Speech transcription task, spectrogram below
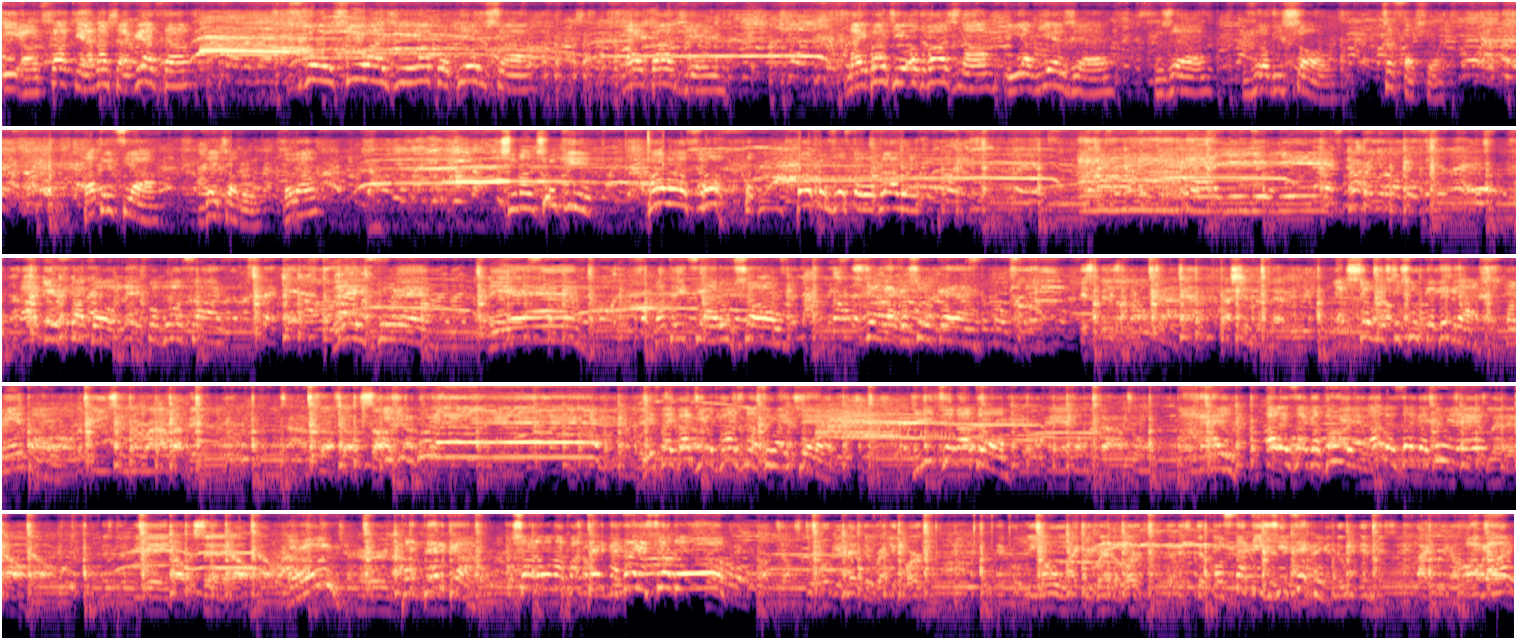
I ostatnia nasza gwiazda zgłosiła się jako pierwsza, najbardziej, najbardziej odważna i ja wierzę, że zrobi show. Przestań się. Patrycja, daj czadu, dobra? Trzymam kciuki! Hałas! O! Został obrany! Jest, Papo! Lej po włosach! Lej w górę! Yeah! Patrycja, rób show! Ściągaj koszulkę! Jak ściągniesz koszulkę, wygrasz! Pamiętaj! Idzie w górę! Jest najbardziej odważna, słuchajcie! Liczę na to! Aj, ale zagaduje, ale zagaduje! You red alert. It's the Ostatnie 10 sekund. Uwaga.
